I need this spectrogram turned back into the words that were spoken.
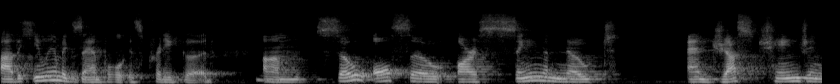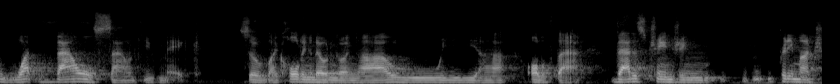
Uh, the helium example is pretty good. Um, so also are singing a note and just changing what vowel sound you make. So like holding a note and going ah, we, uh, all of that. That is changing pretty much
